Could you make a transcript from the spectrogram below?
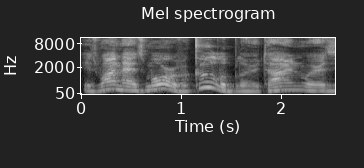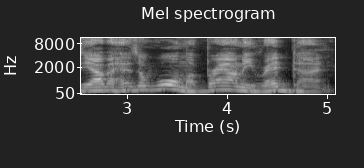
is one has more of a cooler blue tone, whereas the other has a warmer browny red tone.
